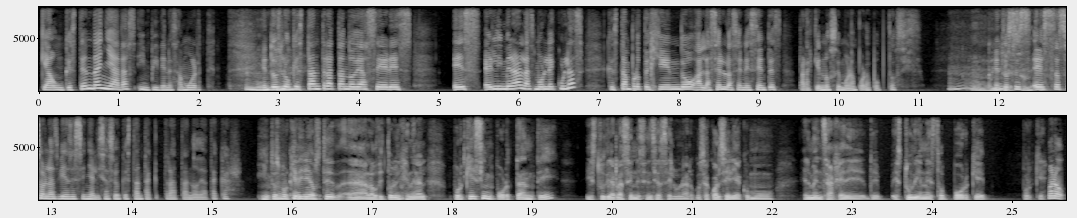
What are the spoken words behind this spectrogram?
que aunque estén dañadas impiden esa muerte. Ujú. Entonces, lo que están tratando de hacer es es eliminar las moléculas que están protegiendo a las células senescentes para que no se mueran por apoptosis. Oh, muy Entonces, esas son las vías de señalización que están ta- tratando de atacar. Y entonces, ¿por qué diría usted eh, al auditorio en general, por qué es importante estudiar la senescencia celular? O sea, ¿cuál sería como el mensaje de, de estudien esto? ¿Por qué? ¿Por qué? Bueno,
